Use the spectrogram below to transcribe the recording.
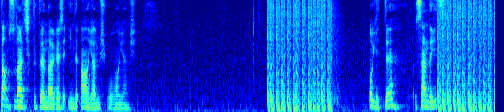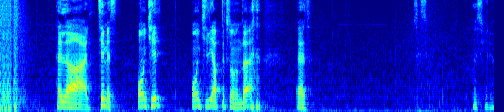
Tam sudan çıktıklarında arkadaşlar indir. Aa gelmiş. Oha gelmiş. O gitti. Sen de git. Helal. Temiz. 10 kill. 10 kill yaptık sonunda. evet. Ses. Ses geliyor.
